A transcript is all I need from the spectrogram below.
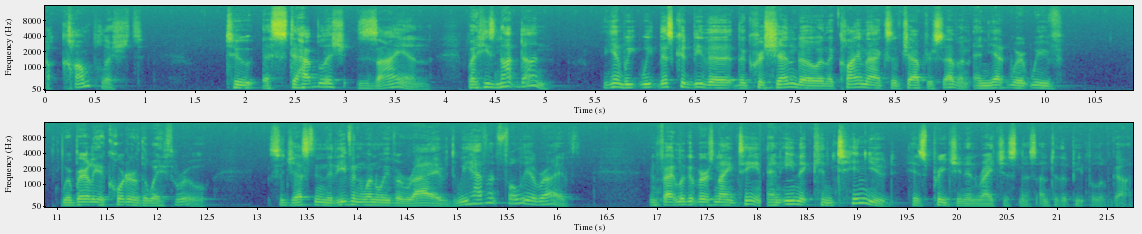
accomplished to establish zion. But he's not done Again, we, we, this could be the, the crescendo and the climax of chapter 7, and yet we're, we've, we're barely a quarter of the way through, suggesting that even when we've arrived, we haven't fully arrived. In fact, look at verse 19. And Enoch continued his preaching in righteousness unto the people of God.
